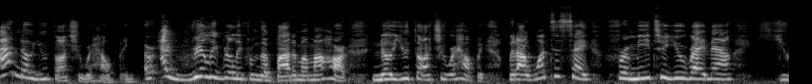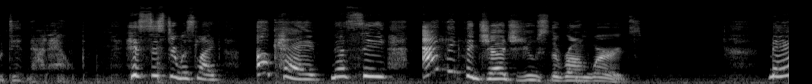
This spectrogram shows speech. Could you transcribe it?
I know you thought you were helping. Or I really, really, from the bottom of my heart, know you thought you were helping. But I want to say, for me to you right now, you did not help. His sister was like, okay, now see, I think the judge used the wrong words. Ma'am,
